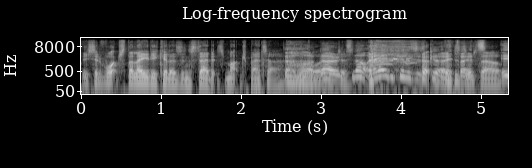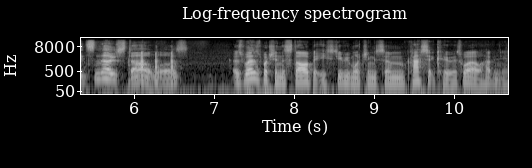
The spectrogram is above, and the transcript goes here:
He said, "Watch the Lady Killers instead. It's much better." Oh no, it's not. The Lady Killers is good, but it's, it's no Star Wars. As well as watching the Star Beast, you've been watching some classic Who as well, haven't you?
